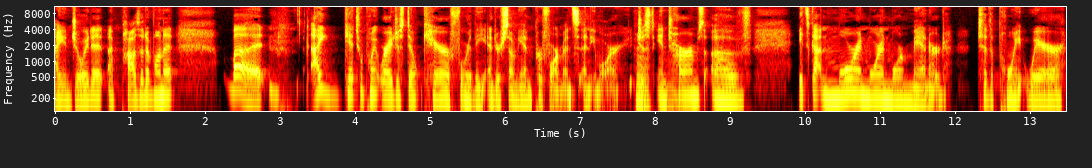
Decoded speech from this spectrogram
I enjoyed it. I'm positive on it. But I get to a point where I just don't care for the Andersonian performance anymore. Just in terms of it's gotten more and more and more mannered to the point where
